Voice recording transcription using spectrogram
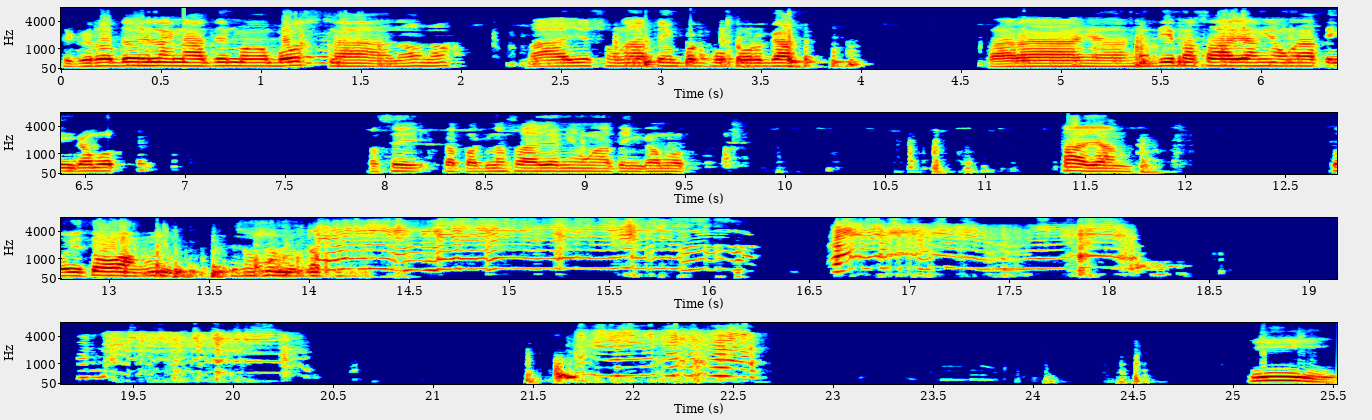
Siguraduhin lang natin mga boss na ano no, maayos yung ating pagpupurga para uh, hindi masayang yung ating gamot. Kasi kapag nasayang yung ating gamot, sayang. So ito ang isusunod natin. Hi.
